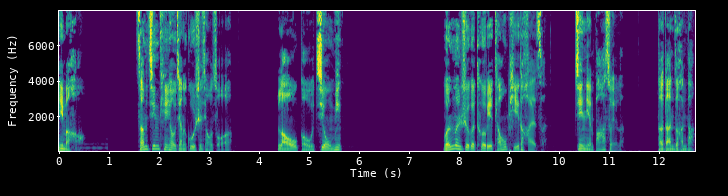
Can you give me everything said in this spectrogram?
你们好，咱们今天要讲的故事叫做《老狗救命》。文文是个特别调皮的孩子，今年八岁了，他胆子很大，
